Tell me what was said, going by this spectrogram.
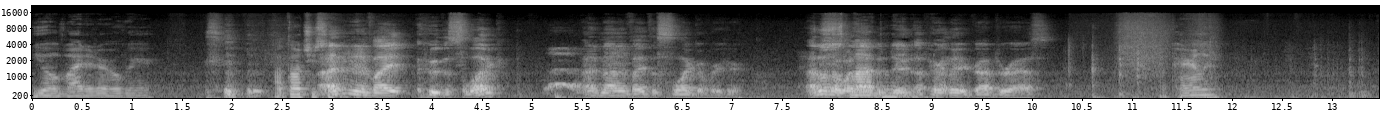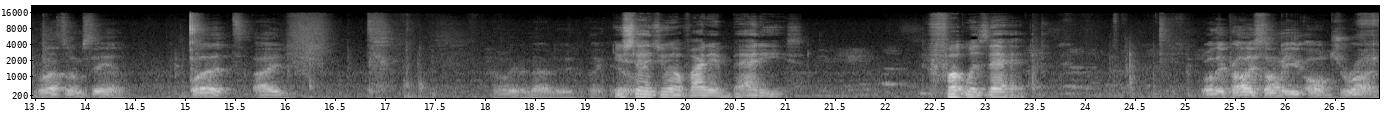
You invited her over here? I thought you said. I didn't invite who the slug. I did not invite the slug over here. I don't know what Slug happened, dude. Apparently, I grabbed her ass. apparently. Well, that's what I'm saying. But I, I don't even know, dude. Like, You yo, said you invited baddies. The fuck was that? Well, they probably saw me all drunk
